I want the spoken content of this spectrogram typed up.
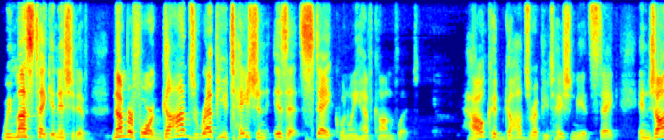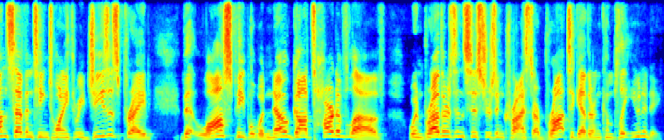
We must take initiative. Number four, God's reputation is at stake when we have conflict. How could God's reputation be at stake? In John 17 23, Jesus prayed that lost people would know God's heart of love when brothers and sisters in Christ are brought together in complete unity.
